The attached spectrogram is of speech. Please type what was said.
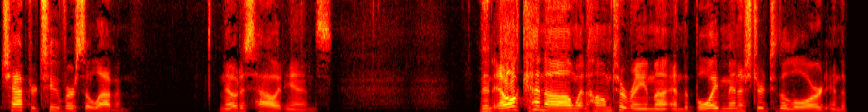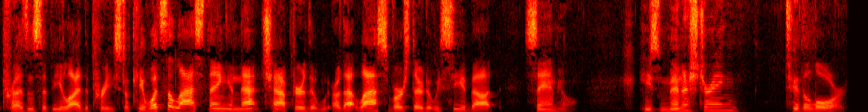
chapter 2, verse 11, notice how it ends. Then Elkanah went home to Ramah, and the boy ministered to the Lord in the presence of Eli the priest. Okay, what's the last thing in that chapter, that we, or that last verse there that we see about Samuel? He's ministering to the Lord,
